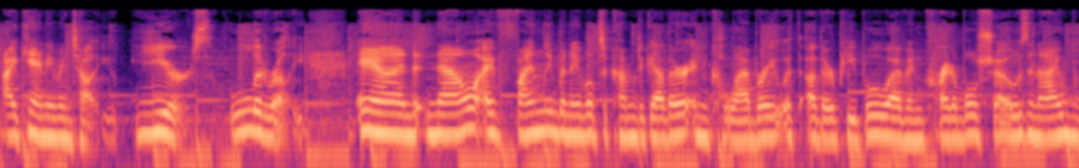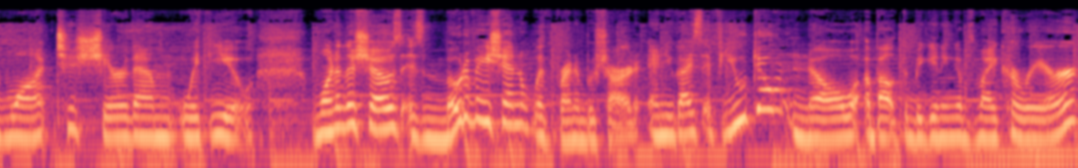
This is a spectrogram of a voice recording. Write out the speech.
I can't even tell you, years, literally. And now I've finally been able to come together and collaborate with other people who have incredible shows, and I want to share them with you. One of the shows is Motivation with Brendon Burchard. And you guys, if you don't know about the beginning of my career,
